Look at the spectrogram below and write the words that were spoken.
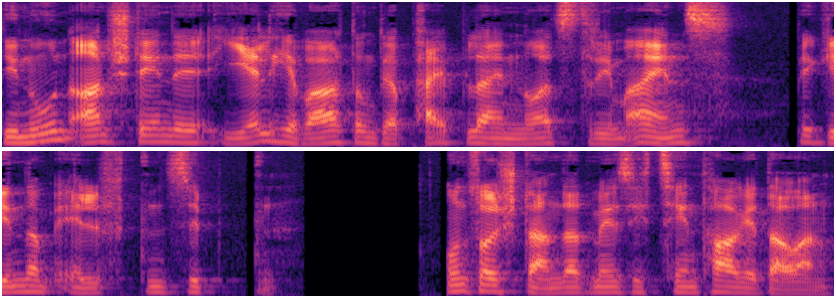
die nun anstehende jährliche Wartung der Pipeline Nord Stream 1 beginnt am 11.07. und soll standardmäßig 10 Tage dauern.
